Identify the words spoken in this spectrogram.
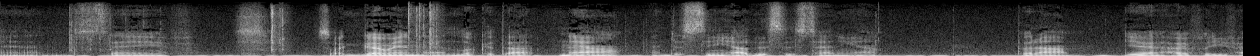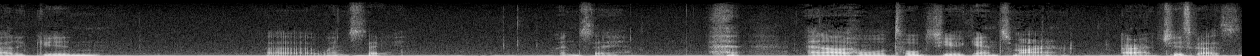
and save. So I can go in and look at that now and just see how this is turning out. But um, yeah, hopefully you've had a good uh, Wednesday. Wednesday. and I will talk to you again tomorrow. Alright, cheers guys.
